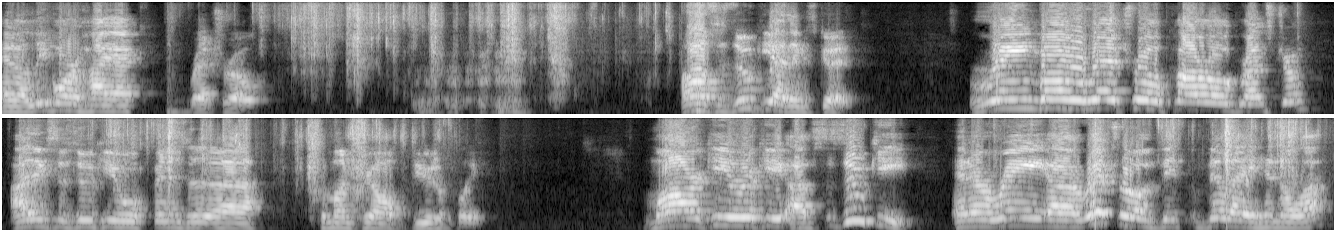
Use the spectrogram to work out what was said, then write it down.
And a Libor Hajek retro. Oh, Suzuki, I think is good. Rainbow retro Carl Grundstrom. I think Suzuki will fit into uh, to Montreal beautifully. Marquee rookie of Suzuki and a rain, uh, retro of Ville Heinola.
